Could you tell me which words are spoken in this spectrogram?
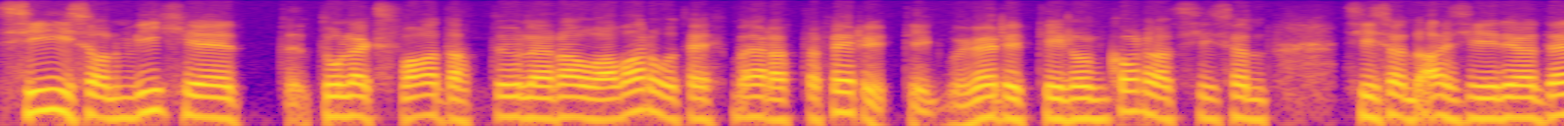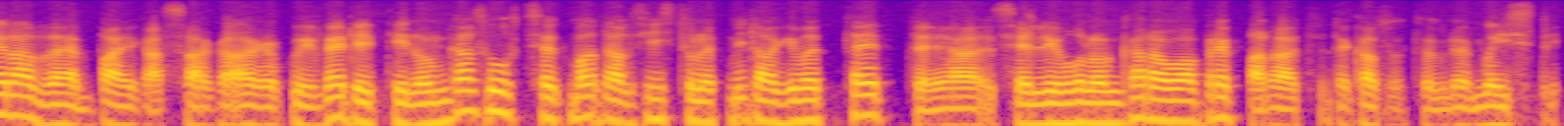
siis on vihje, et tuleks vaadata üle rauavarud ehk määrata ferritiin. kui ferritiin on korras, siis on, siis on asi nii-öelda enam-vähem paigas, aga, aga kui ferritiin on ka suhteliselt madal, siis tuleb midagi võtta ette ja sel juhul on ka rauapreparaatide kasutamine mõistlik.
